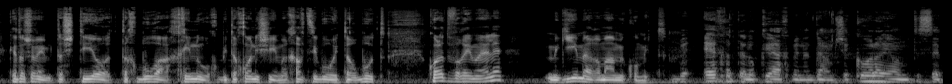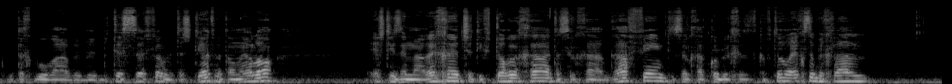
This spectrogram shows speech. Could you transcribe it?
כתושבים תשתיות תחבורה חינוך ביטחון אישי מרחב ציבורי תרבות כל הדברים האלה מגיעים מהרמה המקומית. ואיך אתה לוקח בן אדם שכל היום מתעסק בתחבורה ובבתי ספר ובתשתיות, ואתה אומר לו, יש לי איזה מערכת שתפתור לך, תעשה לך גרפים, תעשה לך הכל בלחיצת כפתור, איך זה בכלל...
